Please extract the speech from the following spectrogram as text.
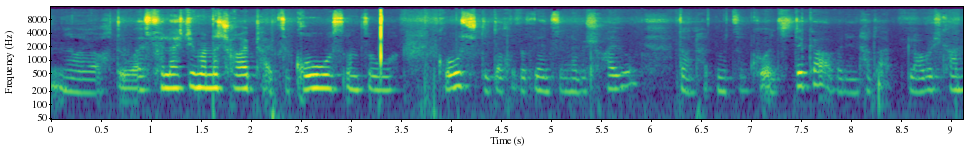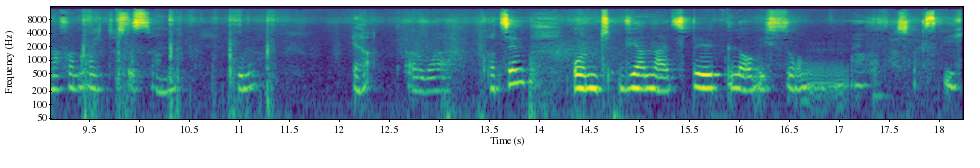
Naja, du weißt vielleicht, wie man das schreibt, halt so groß und so. Groß steht auch übrigens in der Beschreibung. Dann hat mit so einem coolen Sticker, aber den hat, glaube ich, keiner von euch. Das ist so ein cooler. Ja, aber trotzdem. Und wir haben als Bild, glaube ich, so ein, was weiß ich,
